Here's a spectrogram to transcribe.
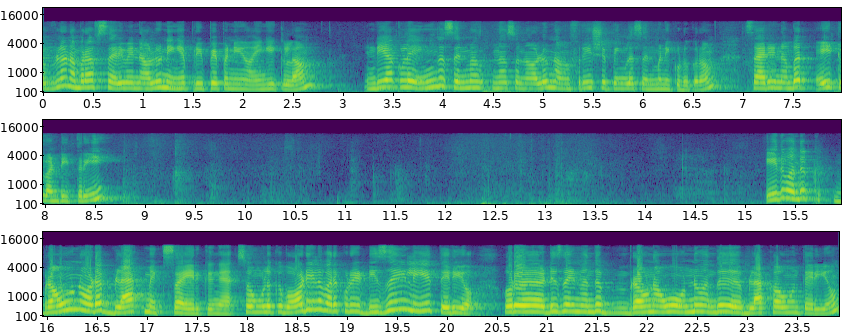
எவ்வளோ நம்பர் ஆஃப் சரி வேணாலும் நீங்கள் ப்ரீபே பண்ணி வாங்கிக்கலாம். இந்தியாக்குள்ளே எங்கே சென்ட் பண்ண சொன்னாலும் நம்ம ஃப்ரீ ஷிப்பிங்கில் சென்ட் பண்ணி கொடுக்குறோம். Sari number eight twenty three இது வந்து ப்ரௌனோட பிளாக் மிக்ஸ் ஆகிருக்குங்க ஸோ உங்களுக்கு பாடியில் வரக்கூடிய டிசைன்லேயே தெரியும். ஒரு டிசைன் வந்து ப்ரௌனாகவும் ஒன்று வந்து பிளாக்காகவும் தெரியும்.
